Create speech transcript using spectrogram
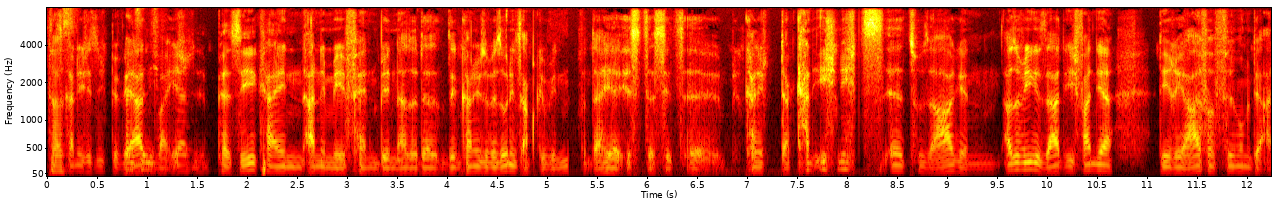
das kann ich jetzt nicht bewerten, nicht weil bewerten. ich per se kein Anime-Fan bin. Also da, den kann ich sowieso nichts abgewinnen. Von daher ist das jetzt, äh, kann ich, da kann ich nichts äh, zu sagen. Also wie gesagt, ich fand ja die Realverfilmung, der,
